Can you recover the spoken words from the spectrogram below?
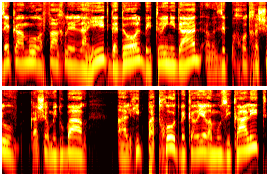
וזה כאמור הפך ללהיט גדול בטרינידד, אבל זה פחות חשוב כאשר מדובר על התפתחות בקריירה מוזיקלית.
